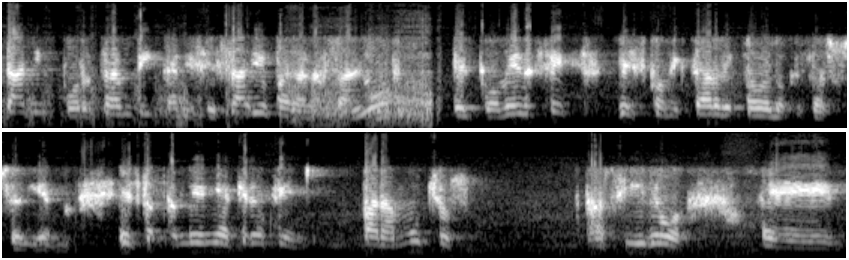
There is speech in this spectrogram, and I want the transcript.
tan importante y tan necesario para la salud el poderse desconectar de todo lo que está sucediendo. Esta pandemia creo que para muchos ha sido... Eh,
